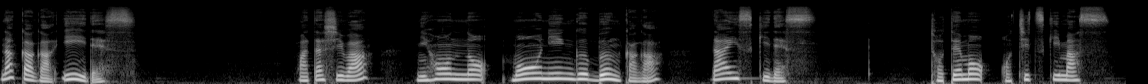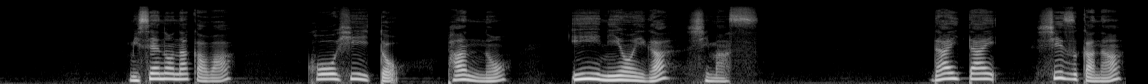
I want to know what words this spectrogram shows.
仲がいいです。私は日本のモーニング文化が大好きです。とても落ち着きます。店の中はコーヒーとパンのいい匂いがします。だいたい静かな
